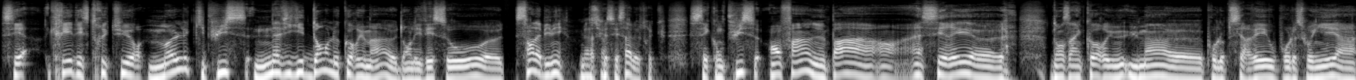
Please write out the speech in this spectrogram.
C'est créer des structures molles qui puissent naviguer dans le corps humain, euh, dans les vaisseaux, euh, sans l'abîmer. Parce que c'est ça le truc. C'est qu'on puisse enfin ne pas insérer euh, dans un corps humain pour l'observer ou pour le soigner un,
